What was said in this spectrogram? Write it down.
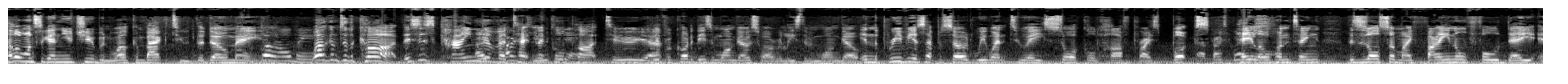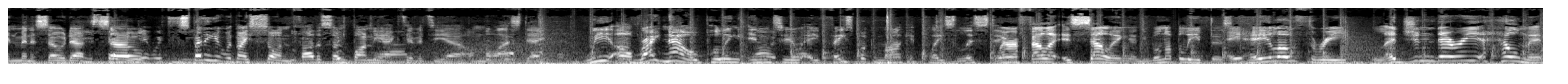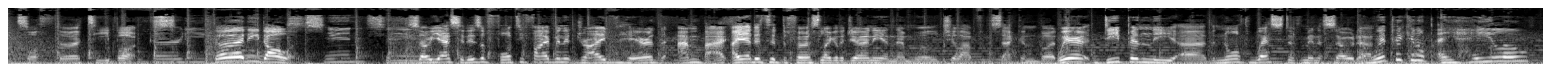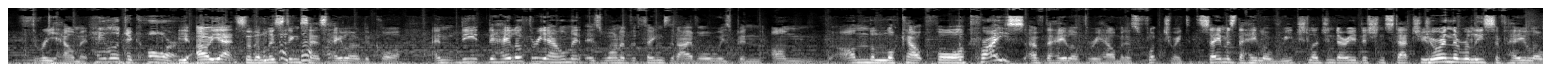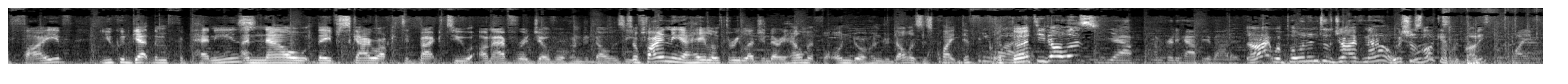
Hello once again, YouTube, and welcome back to The Domain. Domain. Welcome to the car. This is kind Uh, of a two technical today. part two. Yeah. We've recorded these in one go, so I'll release them in one go. In the previous episode, we went to a store called Half Price Books, Half Price Books. Halo hunting. This is also my final full day in Minnesota. He's so, spending it with spending it with my son, father-son bonding Yeah. activity uh, on the last day. We are right now pulling into a Facebook Marketplace listing where a fella is selling, and you will not believe this, a Halo 3 Legendary helmet for 30 bucks. Thirty. $30. Insane. So yes, it is a 45 minute drive here and back. I edited the first leg of the journey and then we'll chill out for the second. But we're deep in the uh, the northwest of Minnesota. And we're picking up a Halo 3 helmet. Halo decor. Yeah, oh yeah, so the listing says Halo decor. And the, the Halo 3 helmet is one of the things that I've always been on on the lookout for. The price of the Halo 3 helmet has fluctuated, the same as the Halo Reach Legendary Edition statue. During the release of Halo 5, you could get them for pennies, and now they've skyrocketed back to on average over $100 each. So finding a Halo 3 Legendary helmet for under $100 is quite difficult. For $30? Yeah, I'm pretty happy about it. All right, we're pulling into the drive now. Wish us luck, everybody. Quite.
